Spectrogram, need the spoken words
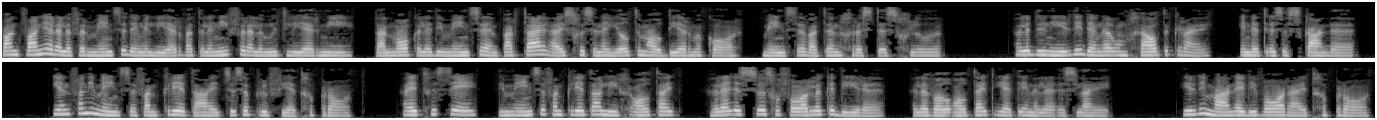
Want wanneer hulle vir mense dinge leer wat hulle nie vir hulle moet leer nie, dan maak hulle die mense in partijhuisgesinne heeltemal dier mekaar, mense wat in Christus gloe. Hulle doen hier die dinge om geld te krijgen, en dit is een skande. Een van die mensen van Kreta het soos een profeet gepraat. Hij het gesê, die mensen van Kreta lieg altijd, hulle is soos gevaarlijke dieren, hulle wil altijd eet en hulle is leid. Hierdie man het die waarheid gepraat.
